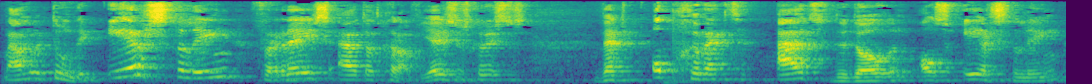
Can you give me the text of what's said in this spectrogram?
Namelijk toen de eersteling verrees uit het graf. Jezus Christus werd opgewekt uit de doden als eersteling.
